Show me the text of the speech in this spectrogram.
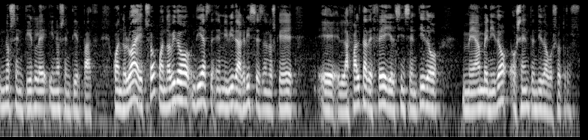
no sentirle y no sentir paz. Cuando lo ha hecho, cuando ha habido días en mi vida grises en los que eh, la falta de fe y el sinsentido me han venido, os he entendido a vosotros.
